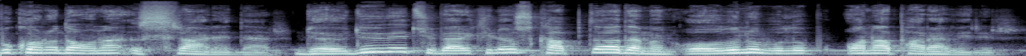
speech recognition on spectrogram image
Bu konuda ona ısrar eder. Dövdüğü ve tüberküloz kaptığı adamın oğlunu bulup ona para verir.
